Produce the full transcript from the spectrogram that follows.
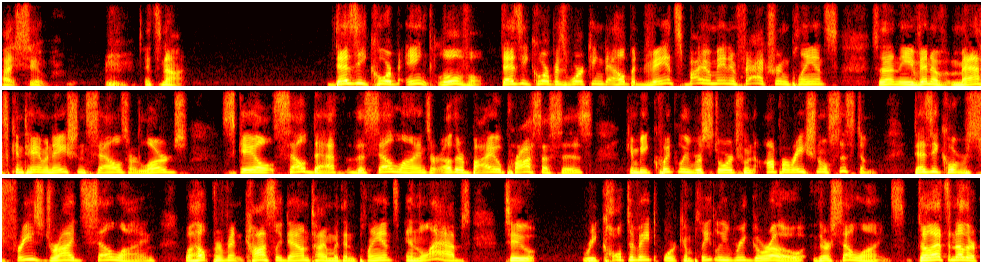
I assume it's not. DesiCorp Inc., Louisville. DesiCorp is working to help advance biomanufacturing plants so that in the event of mass contamination cells or large scale cell death, the cell lines or other bioprocesses can be quickly restored to an operational system. DesiCorp's freeze dried cell line will help prevent costly downtime within plants and labs to recultivate or completely regrow their cell lines. So that's another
